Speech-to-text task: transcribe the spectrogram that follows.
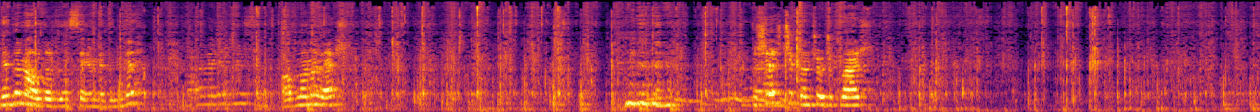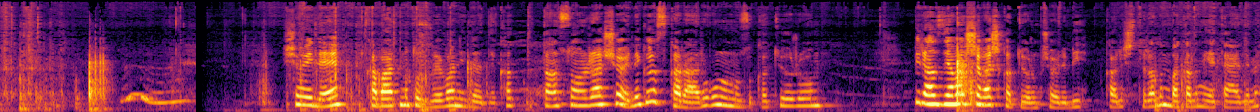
Neden aldırdın sevmedin de? Ablana ver. Dışarı çıkın çocuklar. Şöyle kabartma tozu ve vanilya da kattıktan sonra şöyle göz kararı unumuzu katıyorum. Biraz yavaş yavaş katıyorum. Şöyle bir karıştıralım bakalım yeterli mi?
